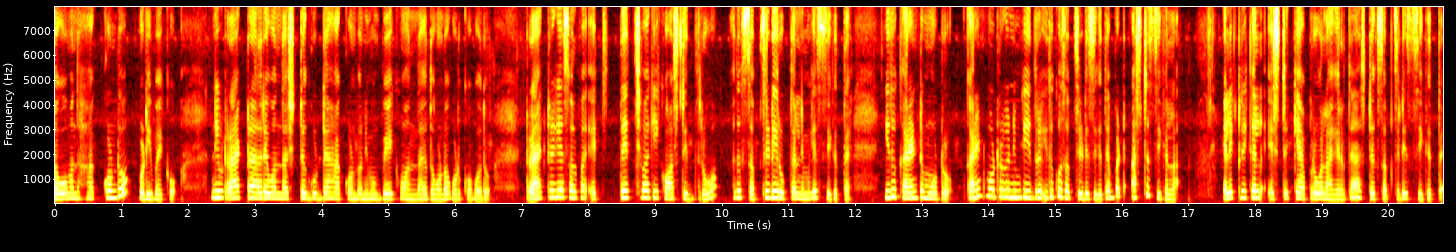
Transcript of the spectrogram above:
ತೊಗೊಬಂದು ಹಾಕ್ಕೊಂಡು ಹೊಡಿಬೇಕು. ನೀವು ಟ್ರ್ಯಾಕ್ಟ್ರ್ ಆದರೆ ಒಂದಷ್ಟು ಗುಡ್ಡ ಹಾಕ್ಕೊಂಡು ನಿಮಗೆ ಬೇಕು ಅಂದಾಗ ತೊಗೊಂಡೋಗಿ ಹೊಡ್ಕೋಬೋದು. ಟ್ರ್ಯಾಕ್ಟ್ರಿಗೆ ಸ್ವಲ್ಪ ಯಥೇಚ್ಛವಾಗಿ ಕಾಸ್ಟ್ ಇದ್ದರೂ ಅದು ಸಬ್ಸಿಡಿ ರೂಪದಲ್ಲಿ ನಿಮಗೆ ಸಿಗುತ್ತೆ. ಇದು ಕರೆಂಟ್ ಮೋಟ್ರು ಕರೆಂಟ್ ಮೋಟ್ರಿಗೆ ನಿಮಗೆ ಇದ್ರ ಇದಕ್ಕೂ ಸಬ್ಸಿಡಿ ಸಿಗುತ್ತೆ. ಬಟ್ ಅಷ್ಟು ಸಿಗಲ್ಲ. ಎಲೆಕ್ಟ್ರಿಕಲ್ ಎಷ್ಟಕ್ಕೆ ಅಪ್ರೂವಲ್ ಆಗಿರುತ್ತೆ, ಅಷ್ಟಕ್ಕೆ ಸಬ್ಸಿಡಿ ಸಿಗುತ್ತೆ.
